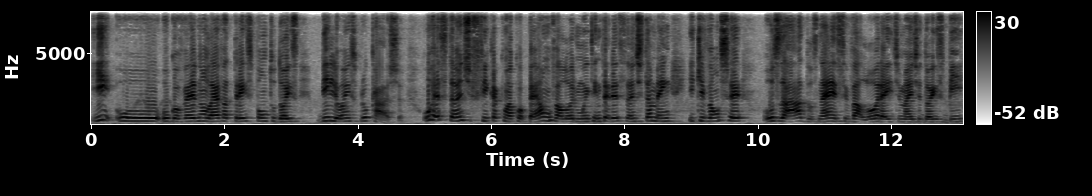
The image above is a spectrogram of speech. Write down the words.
e o, o governo leva 3,2 bilhões para o caixa. O restante fica com a Copel, um valor muito interessante também e que vão ser usados, né, esse valor aí de mais de 2 bi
